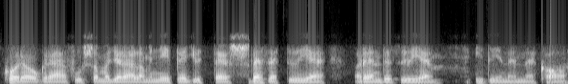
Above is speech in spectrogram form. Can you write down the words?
koreográfus, a Magyar Állami Népegyüttes vezetője, a rendezője idén ennek a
